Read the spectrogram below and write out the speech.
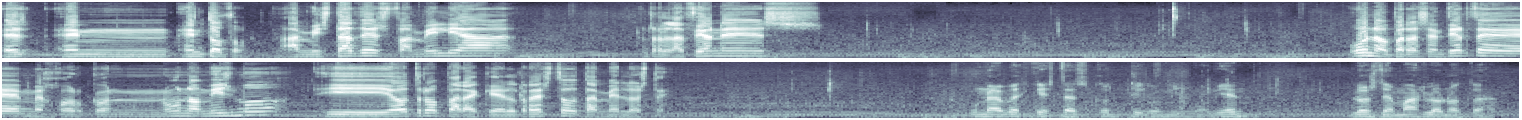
es en, en todo. Amistades, familia, relaciones. Uno para sentirte mejor con uno mismo y otro para que el resto también lo esté. Una vez que estás contigo mismo bien, los demás lo notan.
